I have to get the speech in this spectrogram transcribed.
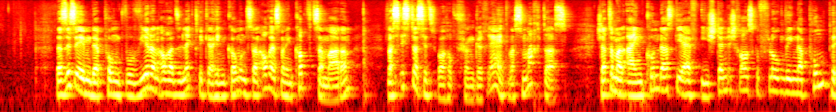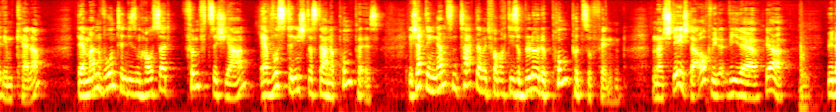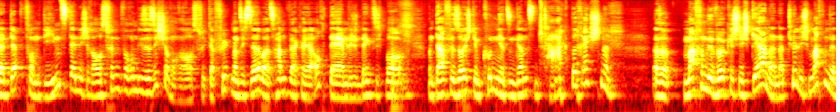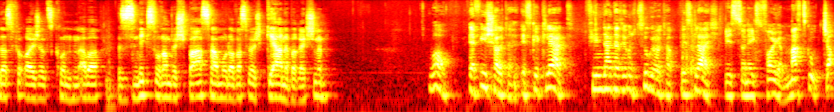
Das ist eben der Punkt, wo wir dann auch als Elektriker hinkommen und uns dann auch erstmal den Kopf zermadern. Was ist das jetzt überhaupt für ein Gerät? Was macht das? Ich hatte mal einen Kunden, da ist die FI ständig rausgeflogen wegen einer Pumpe im Keller. Der Mann wohnte in diesem Haus seit 50 Jahren. Er wusste nicht, dass da eine Pumpe ist. Ich habe den ganzen Tag damit verbracht, diese blöde Pumpe zu finden. Und dann stehe ich da auch wieder, wie der, ja, wie der Depp vom Dienst, der nicht rausfindet, warum diese Sicherung rausfliegt. Da fühlt man sich selber als Handwerker ja auch dämlich und denkt sich, boah, und dafür soll ich dem Kunden jetzt einen ganzen Tag berechnen? Also machen wir wirklich nicht gerne. Natürlich machen wir das für euch als Kunden, aber es ist nichts, woran wir Spaß haben oder was wir euch gerne berechnen. Wow, FI-Schalter ist geklärt. Vielen Dank, dass ihr uns zugehört habt. Bis gleich. Bis zur nächsten Folge. Macht's gut. Ciao.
